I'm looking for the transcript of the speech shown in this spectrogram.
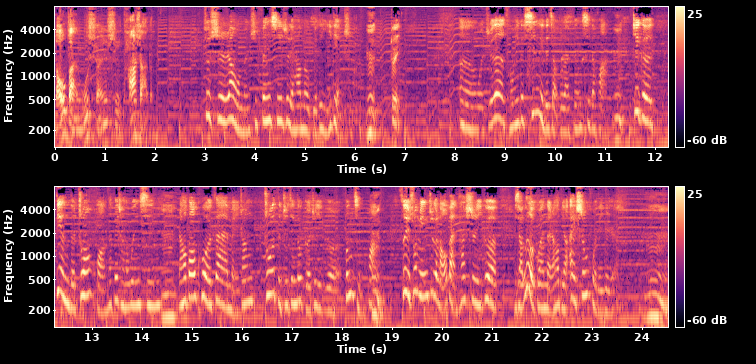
老板吴权是他杀的？就是让我们去分析这里还有没有别的疑点，是吗？嗯，对。嗯，我觉得从一个心理的角度来分析的话，嗯，这个店的装潢它非常的温馨，嗯，然后包括在每张桌子之间都隔着一个风景画，嗯，所以说明这个老板他是一个比较乐观的，然后比较爱生活的一个人，嗯，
